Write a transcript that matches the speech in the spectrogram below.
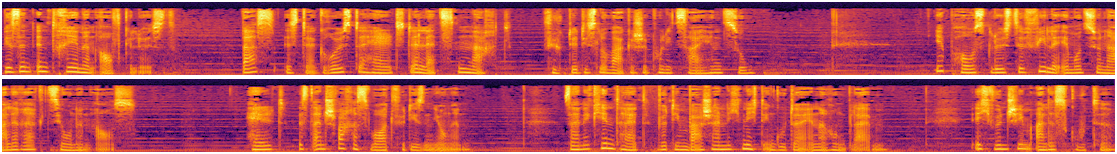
Wir sind in Tränen aufgelöst. Das ist der größte Held der letzten Nacht, fügte die slowakische Polizei hinzu. Ihr Post löste viele emotionale Reaktionen aus. Held ist ein schwaches Wort für diesen Jungen. Seine Kindheit wird ihm wahrscheinlich nicht in guter Erinnerung bleiben. Ich wünsche ihm alles Gute.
